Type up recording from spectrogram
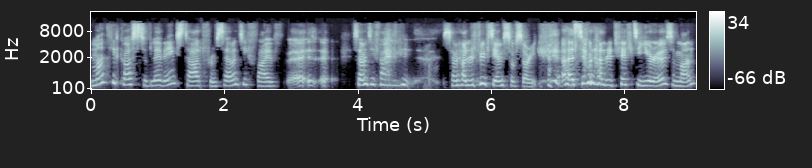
monthly costs of living start from 75, uh, uh, 75 750 i'm so sorry uh, 750 euros a month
